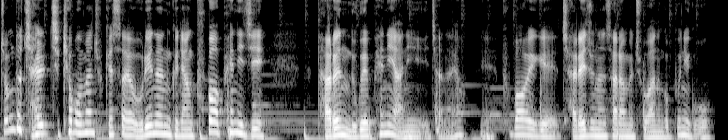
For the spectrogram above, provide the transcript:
좀더 잘 지켜보면 좋겠어요. 우리는 그냥 푸바오 팬이지 다른 누구의 팬이 아니잖아요. 예, 푸바오에게 잘해주는 사람을 좋아하는 것 뿐이고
